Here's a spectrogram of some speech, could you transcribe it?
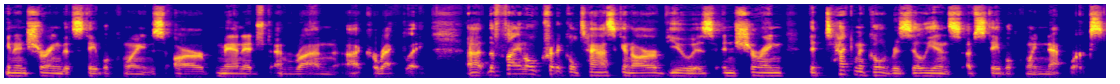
in ensuring that stablecoins are managed and run uh, correctly. Uh, the final critical task, in our view, is ensuring the technical resilience of stablecoin networks.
